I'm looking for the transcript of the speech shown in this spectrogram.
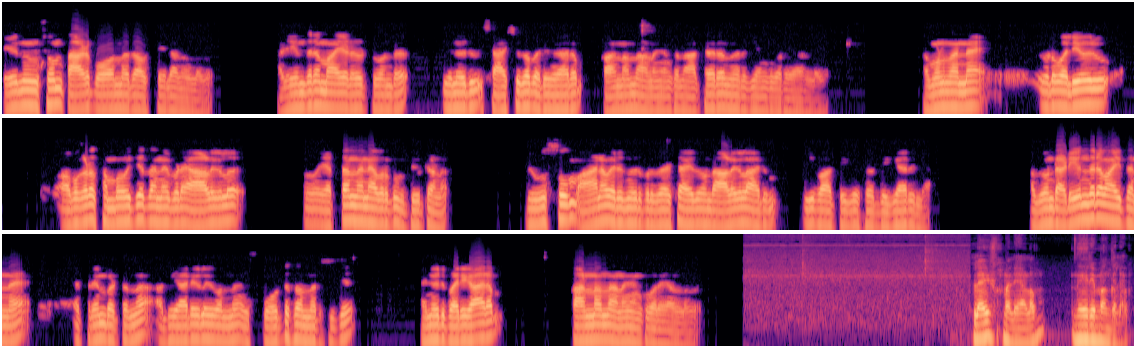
ഏത് നിമിഷവും താഴെ പോകുന്ന ഒരവസ്ഥയിലാണുള്ളത് അടിയന്തരമായി ഇടപെട്ടുകൊണ്ട് ഇതിനൊരു ശാശ്വത പരിഹാരം കാണണമെന്നാണ് ഞങ്ങൾക്ക് നാട്ടുകാരെ നിറഞ്ഞ് ഞങ്ങൾക്ക് പറയാനുള്ളത്. നമ്മൾ തന്നെ ഇവിടെ വലിയൊരു അപകടം സംഭവിച്ചാൽ തന്നെ ഇവിടെ ആളുകൾ എത്താൻ തന്നെ അവർക്ക് ബുദ്ധിമുട്ടാണ്. ദിവസവും ആന വരുന്ന ഒരു പ്രദേശമായതുകൊണ്ട് ആളുകളാരും ഈ ഭാഗത്തേക്ക് ശ്രദ്ധിക്കാറില്ല. അതുകൊണ്ട് അടിയന്തരമായി തന്നെ എത്രയും പെട്ടെന്ന് അധികാരികൾ വന്ന് സ്പോട്ട് സന്ദർശിച്ച് അതിനൊരു പരിഹാരം കാണണമെന്നാണ് ഞങ്ങൾക്ക് പറയാനുള്ളത്. ലൈഫ് മലയാളം നേരിമംഗലം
